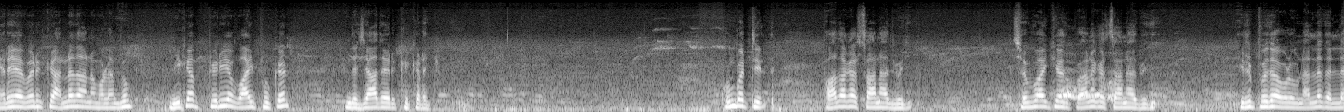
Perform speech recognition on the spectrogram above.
நிறைய பேருக்கு அன்னதானம் வழங்கும் மிகப்பெரிய வாய்ப்புகள் இந்த ஜாதகருக்கு கிடைக்கும். கும்பத்தில் பாதக ஸ்தானாதிபதி செவ்வாய்க்கு அது பாதக ஸ்தானாதிபதி இருப்பது அவ்வளவு நல்லதல்ல.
